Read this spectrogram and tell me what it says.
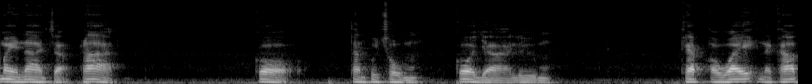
ไม่น่าจะพลาด ก็ท่านผู้ชมก็อย่าลืมแคปเอาไว้นะครับ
